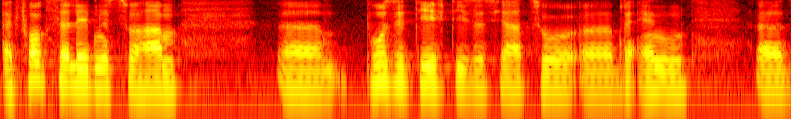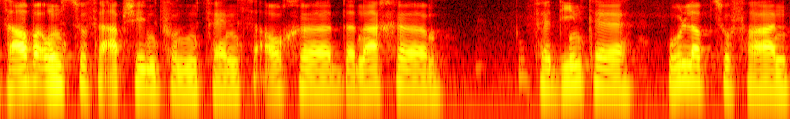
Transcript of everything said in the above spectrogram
äh, Erfolgserlebnis zu haben, äh, positiv dieses Jahr zu äh, beenden, äh, sauber uns zu verabschieden von den Fans, auch äh, danach verdiente Urlaub zu fahren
